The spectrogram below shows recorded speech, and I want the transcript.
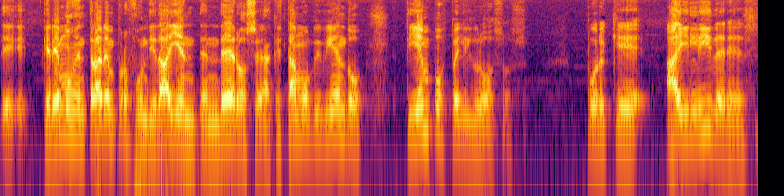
eh, queremos entrar en profundidad y entender, o sea, que estamos viviendo tiempos peligrosos, porque hay líderes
